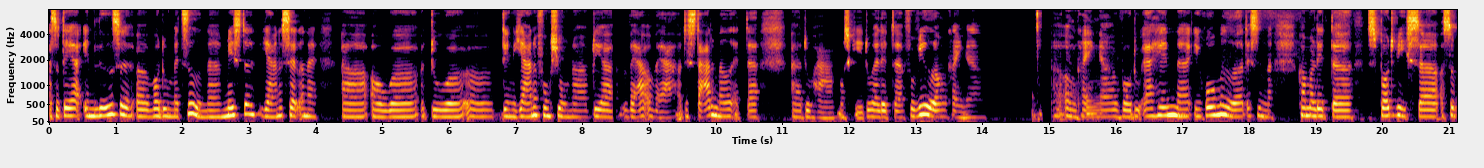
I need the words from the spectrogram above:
Altså det er en lidelse, øh, hvor du med tiden øh, mister hjernecellerne, øh, og du, din hjernefunktioner bliver værre og værre. Og det starter med, at du har måske du er lidt forvirret omkring omkring, uh, hvor du er henne uh, i rummet, og det sådan, uh, kommer lidt uh, spotvis, uh, og så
